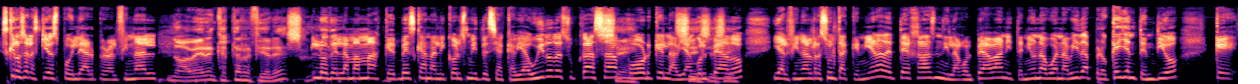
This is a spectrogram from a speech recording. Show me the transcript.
Es que no se las quiero spoilear, pero al final No, a ver, ¿en qué te refieres? lo de la mamá, que ves que Anna Nicole Smith decía que había huido de su casa Sí. porque la habían Sí, sí, golpeado y al final resulta que ni era de Texas, ni la golpeaban, ni tenía una buena vida, pero que ella entendió que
